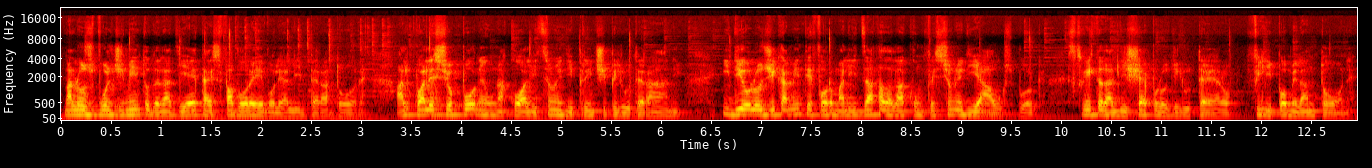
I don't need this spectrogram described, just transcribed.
Ma lo svolgimento della dieta è sfavorevole all'imperatore, al quale si oppone una coalizione di principi luterani, ideologicamente formalizzata dalla Confessione di Augsburg, scritta dal discepolo di Lutero, Filippo Melantone.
